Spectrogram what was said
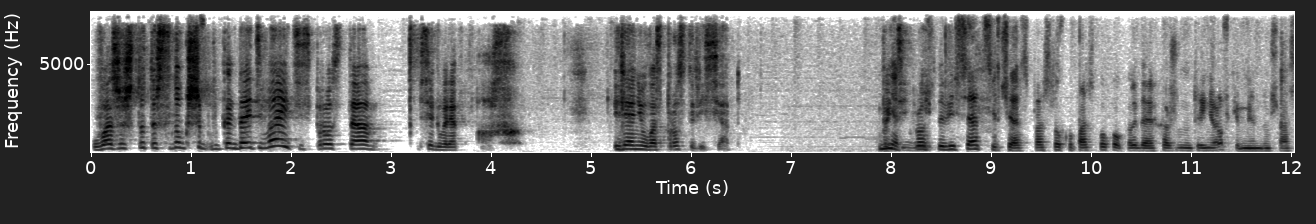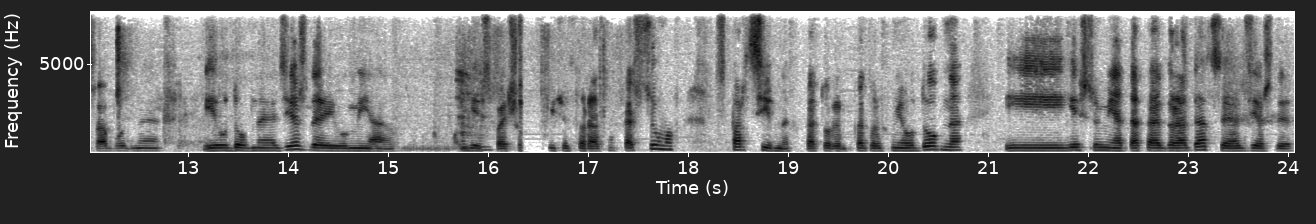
У вас же что-то сногсшиб... Когда одеваетесь, просто все говорят «ах». Или они у вас просто висят? Нет, просто висят сейчас, поскольку, поскольку, когда я хожу на тренировки, мне нужна свободная и удобная одежда, и у меня uh-huh. есть большое количество разных костюмов спортивных, которые, которых мне удобно, и есть у меня такая градация одежды,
